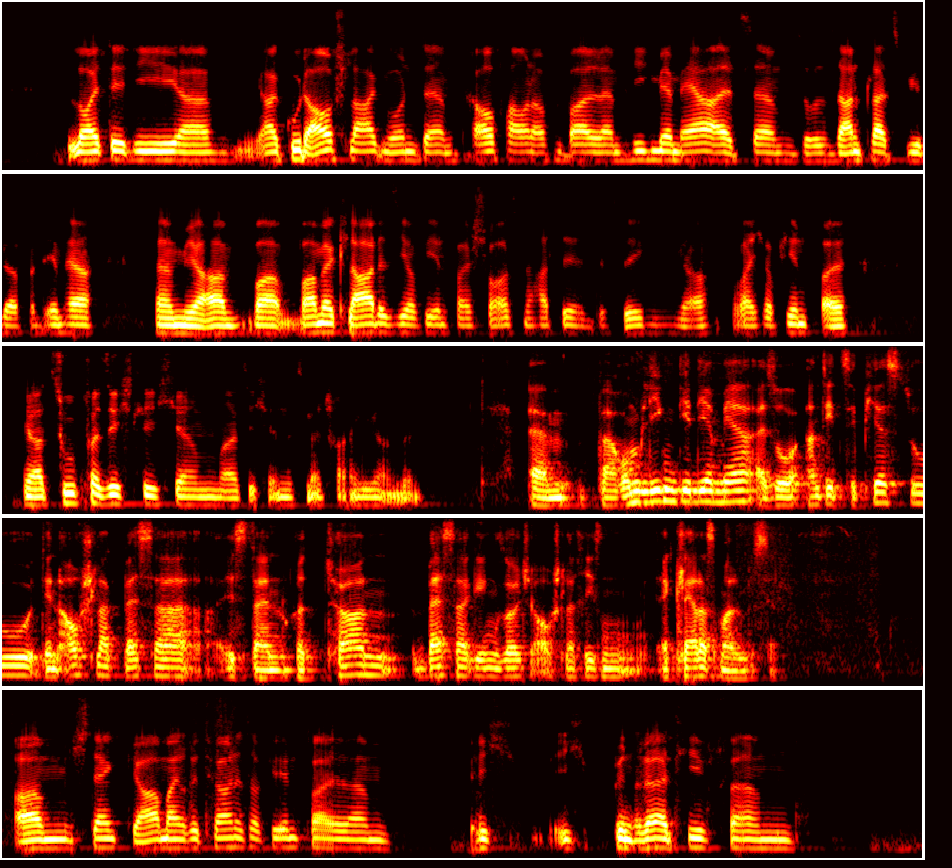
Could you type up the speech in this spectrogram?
Leute, die äh, ja, gut aufschlagen und ähm, draufhauen auf den Ball, ähm, liegen mir mehr als so Sandplatzwühler. Von dem her ähm, ja, war, war mir klar, dass ich auf jeden Fall Chancen hatte. Deswegen ja, war ich auf jeden Fall ja, zuversichtlich, ähm, als ich in das Match reingegangen bin. Ähm, warum liegen die dir mehr? Also antizipierst du den Aufschlag besser? Ist dein Return besser gegen solche Aufschlagriesen? Erklär das mal ein bisschen. Ähm, ich denke, ja, mein Return ist auf jeden Fall, ähm, ich, ich bin relativ, ähm,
